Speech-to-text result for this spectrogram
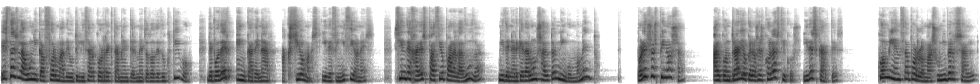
Esta es la única forma de utilizar correctamente el método deductivo, de poder encadenar axiomas y definiciones sin dejar espacio para la duda ni tener que dar un salto en ningún momento. Por eso Spinoza, al contrario que los escolásticos y Descartes, comienza por lo más universal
